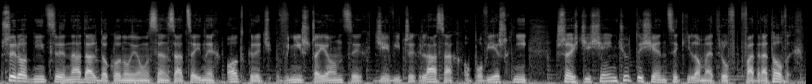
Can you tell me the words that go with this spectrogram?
Przyrodnicy nadal dokonują sensacyjnych odkryć w niszczących dziewiczych lasach o powierzchni 60 tysięcy kilometrów kwadratowych.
